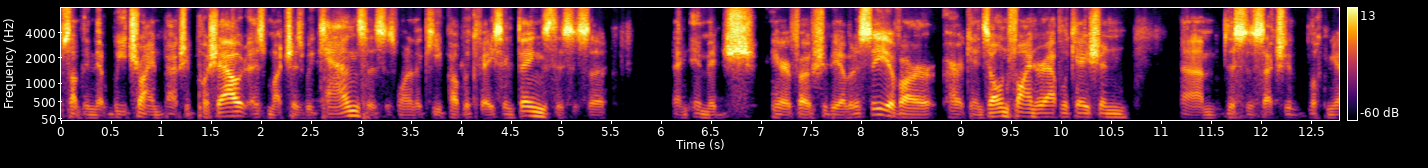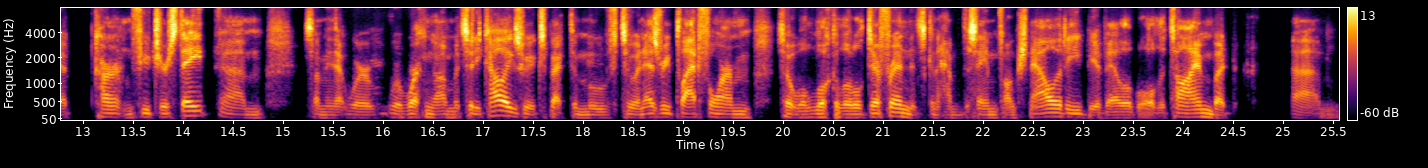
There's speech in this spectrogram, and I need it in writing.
something that we try and actually push out as much as we can. So this is one of the key public facing things. This is a an image here folks should be able to see of our hurricane zone finder application. Um, this is actually looking at current and future state, um, something that we're we're working on with city colleagues. We expect to move to an Esri platform, so it will look a little different. It's going to have the same functionality, be available all the time, but um,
